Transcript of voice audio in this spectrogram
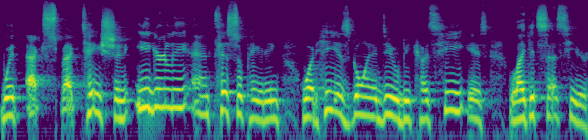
with expectation, eagerly anticipating what He is going to do because He is, like it says here,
